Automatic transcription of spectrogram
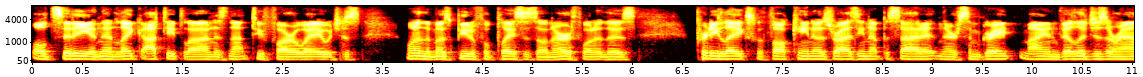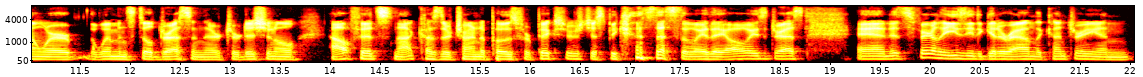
old city, and then Lake Atitlan is not too far away, which is one of the most beautiful places on earth. One of those pretty lakes with volcanoes rising up beside it. And there's some great Mayan villages around where the women still dress in their traditional outfits, not because they're trying to pose for pictures, just because that's the way they always dress. And it's fairly easy to get around the country, and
